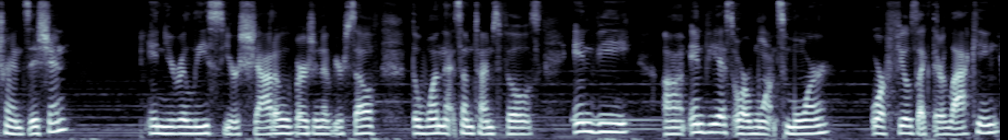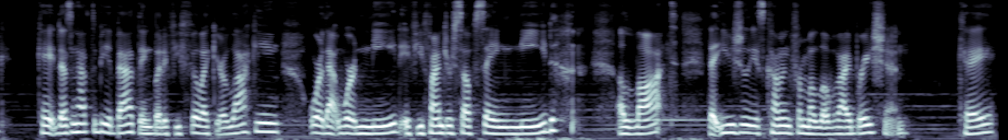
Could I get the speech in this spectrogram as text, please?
transition, and you release your shadow version of yourself, the one that sometimes feels envy, um, envious, or wants more, or feels like they're lacking. Okay, it doesn't have to be a bad thing, but if you feel like you're lacking, or that word need, if you find yourself saying need a lot, that usually is coming from a low vibration. Okay,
